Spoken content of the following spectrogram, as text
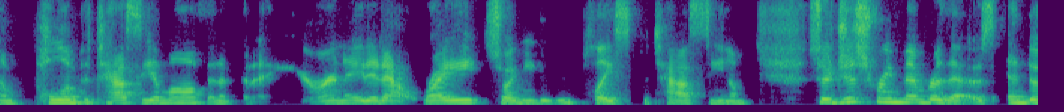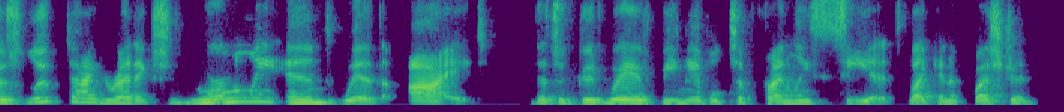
I'm pulling potassium off and i'm going to urinate it out right? So i need to replace potassium. So just remember those. And those loop diuretics normally end with ide that's a good way of being able to finally see it. Like in a question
